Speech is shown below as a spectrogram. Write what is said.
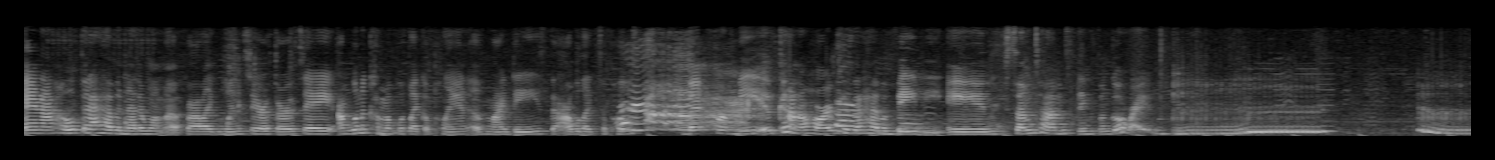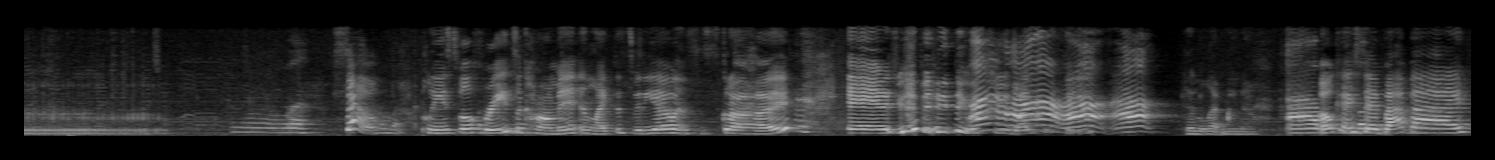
And I hope that I have another one up by like Wednesday or Thursday. I'm going to come up with like a plan of my days that I would like to post. But for me, it's kind of hard because I have a baby and sometimes things don't go right. please feel free to comment and like this video and subscribe. And if you have anything that you'd like to see, then let me know. Okay, say bye-bye.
